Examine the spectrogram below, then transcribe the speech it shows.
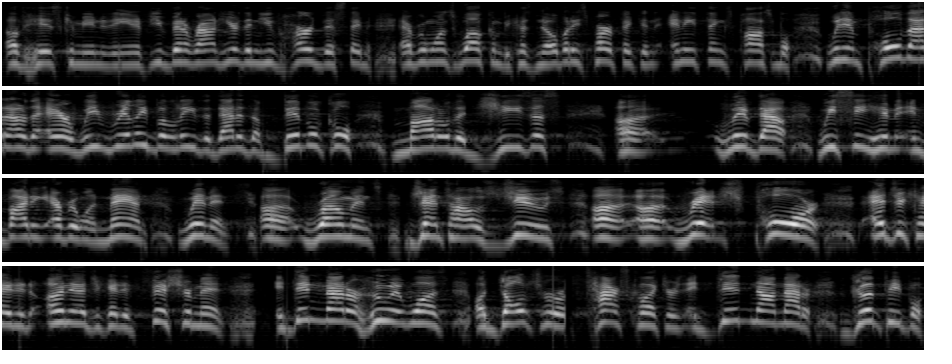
of his community. And if you've been around here, then you've heard this statement everyone's welcome because nobody's perfect and anything's possible. We didn't pull that out of the air. We really believe that that is a biblical model that Jesus. Uh, lived out. We see him inviting everyone man, women, uh, Romans, Gentiles, Jews, uh, uh, rich, poor, educated, uneducated, fishermen. It didn't matter who it was adulterers, tax collectors. It did not matter. Good people.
